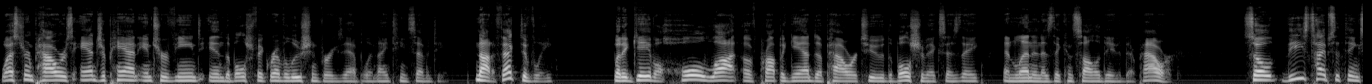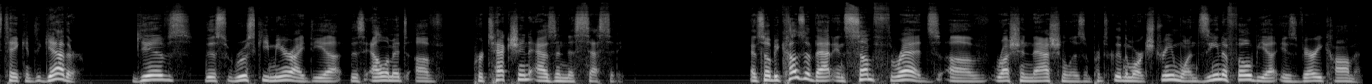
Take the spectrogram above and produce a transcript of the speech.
Western powers and Japan intervened in the Bolshevik Revolution, for example, in 1917. Not effectively, but it gave a whole lot of propaganda power to the Bolsheviks as they and Lenin as they consolidated their power. So these types of things taken together gives this Ruski Mir idea this element of protection as a necessity. And so, because of that, in some threads of Russian nationalism, particularly the more extreme ones, xenophobia is very common.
